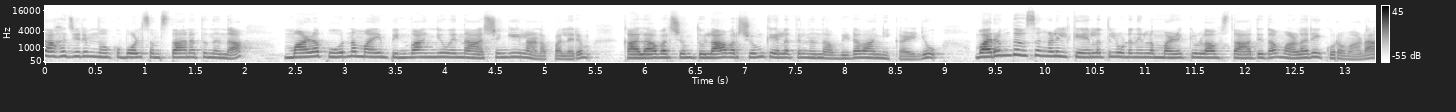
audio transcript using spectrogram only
സാഹചര്യം നോക്കുമ്പോൾ സംസ്ഥാനത്ത് നിന്ന് മഴ പൂർണമായും പിൻവാങ്ങിയോ എന്ന ആശങ്കയിലാണ് പലരും. കാലാവർഷവും തുലാവർഷവും കേരളത്തിൽ നിന്ന് വിടവാങ്ങിക്കഴിഞ്ഞു വരും ദിവസങ്ങളിൽ കേരളത്തിലുടനീളം മഴയ്ക്കുള്ള സാധ്യത വളരെ കുറവാണ്.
